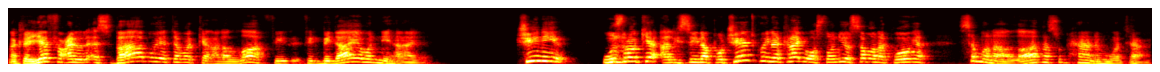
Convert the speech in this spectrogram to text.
Dakle, jef'alu l'esbabu je tevakel ala Allah fil, bidaje von nihaje. Čini uzroke, ali se i na početku i na kraju oslonio samo na koga? Samo na Allaha subhanahu wa ta'ala.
